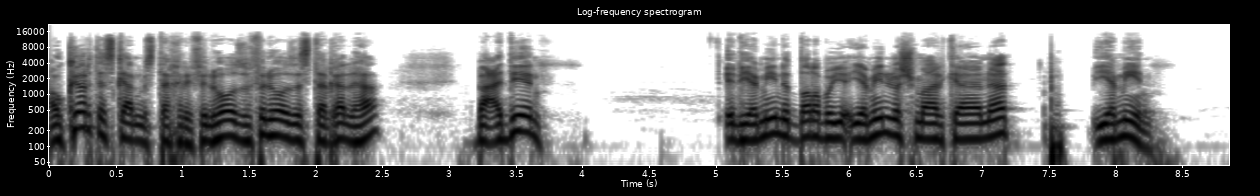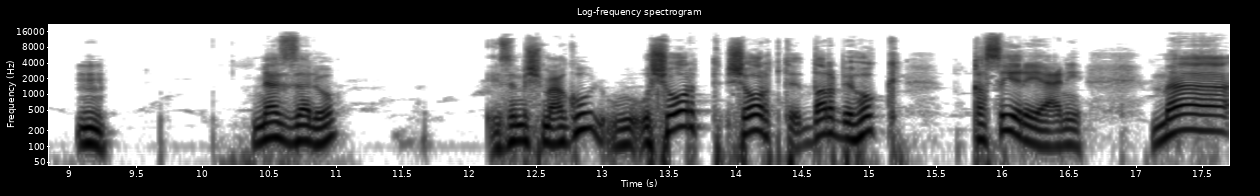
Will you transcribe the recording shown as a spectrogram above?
أو كيرتس كان مستخري في الهوز وفي الهوز استغلها. بعدين اليمين ضربوا يمين وشمال كانت يمين. امم نزلوا. إذا مش معقول. وشورت شورت ضربة هوك قصيرة يعني. ما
